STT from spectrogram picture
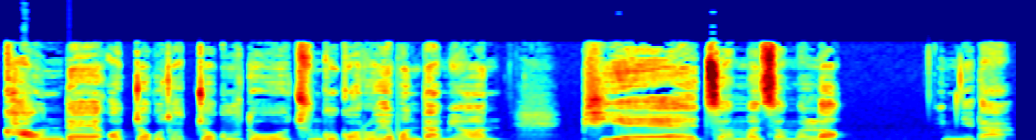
가운데 어쩌고 저쩌고도 중국어로 해본다면 别 怎么 怎么了 입니다.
